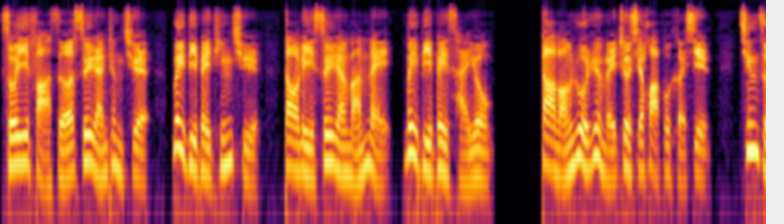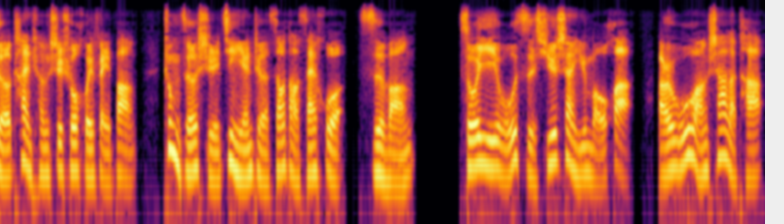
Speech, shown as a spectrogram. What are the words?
所以法则虽然正确，未必被听取；道理虽然完美，未必被采用。大王若认为这些话不可信，轻则看成是说回诽谤，重则使进言者遭到灾祸死亡。所以伍子胥善于谋划，而吴王杀了他；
